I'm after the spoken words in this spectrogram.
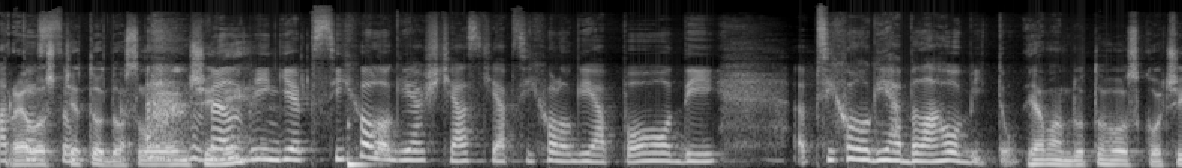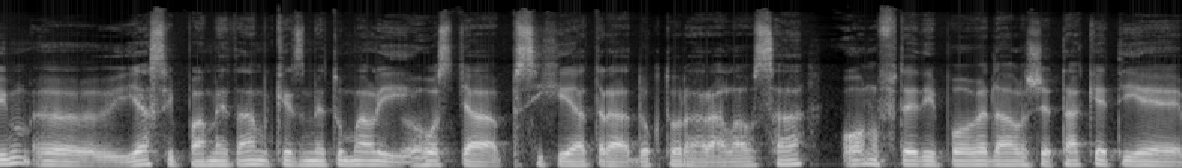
A Preložte to, sú, to do slovenčiny. Well-being je psychológia šťastia, psychológia pohody, psychológia blahobytu. Ja vám do toho skočím. E, ja si pamätám, keď sme tu mali hostia psychiatra doktora Ralausa, on vtedy povedal, že také tie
